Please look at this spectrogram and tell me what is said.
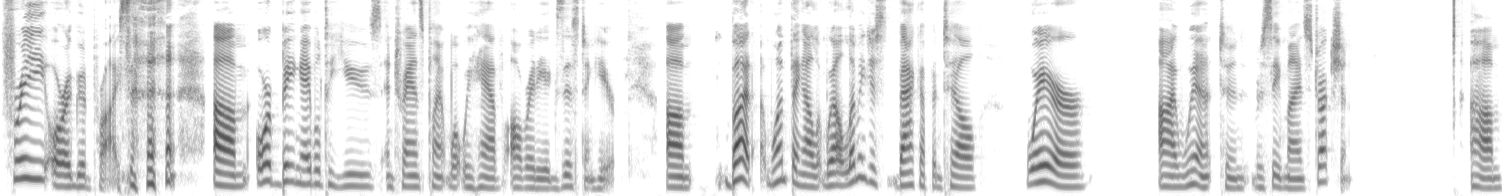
free or a good price, um, or being able to use and transplant what we have already existing here. Um, but one thing I well, let me just back up and tell where I went to receive my instruction. Um,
